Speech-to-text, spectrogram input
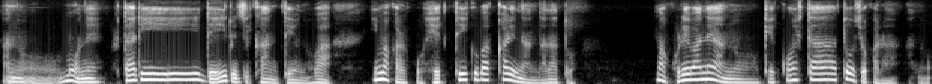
あのもうね二人でいる時間っていうのは今からこう減っていくばっかりなんだなと。まあこれはね、あの、結婚した当初から、あの、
